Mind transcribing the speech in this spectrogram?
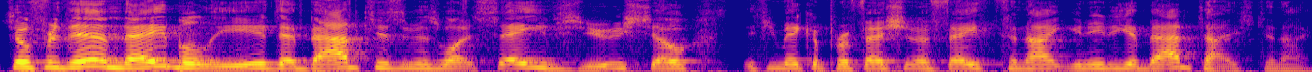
So for them, they believe that baptism is what saves you. So if you make a profession of faith tonight, you need to get baptized tonight.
